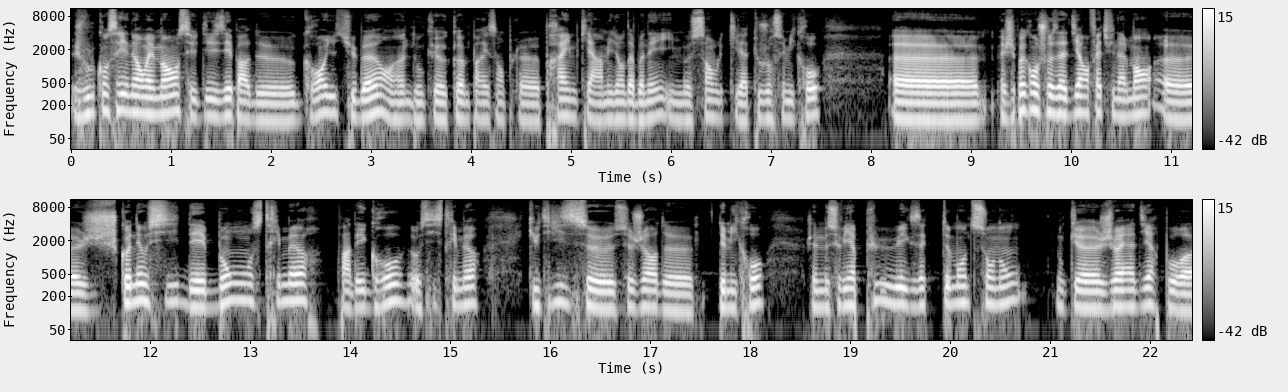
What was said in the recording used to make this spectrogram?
Je vous le conseille énormément, c'est utilisé par de grands youtubeurs, hein, donc euh, comme par exemple euh, Prime qui a un million d'abonnés, il me semble qu'il a toujours ce micro. Euh, j'ai pas grand chose à dire en fait finalement. je connais aussi des bons streamers, enfin des gros aussi streamers qui utilisent ce, genre de, micro. Je ne me souviens plus exactement de son nom, donc je vais rien dire pour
